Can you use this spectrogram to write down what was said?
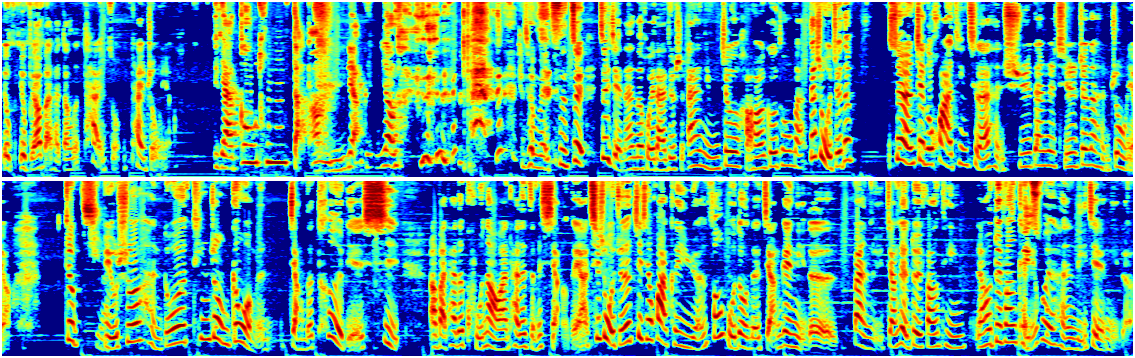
又又不要把它当得太重太重要。哎呀，沟通党，你们两个人要，就每次最最简单的回答就是，哎，你们就好好沟通吧。但是我觉得，虽然这个话听起来很虚，但是其实真的很重要。就比如说，很多听众跟我们讲的特别细，然后把他的苦恼啊，他的怎么想的呀，其实我觉得这些话可以原封不动的讲给你的伴侣，讲给对方听，然后对方肯定会很理解你的。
